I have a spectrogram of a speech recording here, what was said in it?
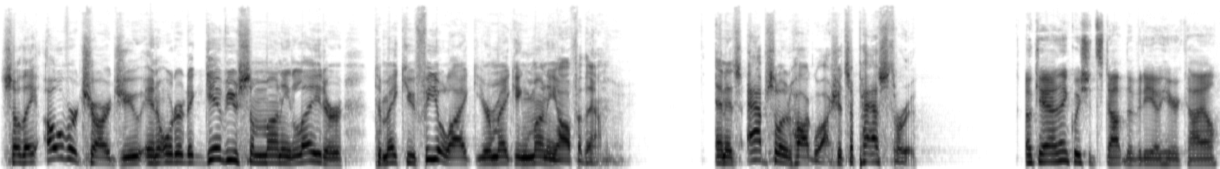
So they overcharge you in order to give you some money later to make you feel like you're making money off of them. And it's absolute hogwash. It's a pass through. Okay, I think we should stop the video here, Kyle.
